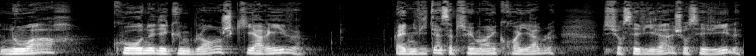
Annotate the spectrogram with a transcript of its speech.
noire, couronnée d'écume blanche, qui arrive à une vitesse absolument incroyable sur ces villages, sur ces villes,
